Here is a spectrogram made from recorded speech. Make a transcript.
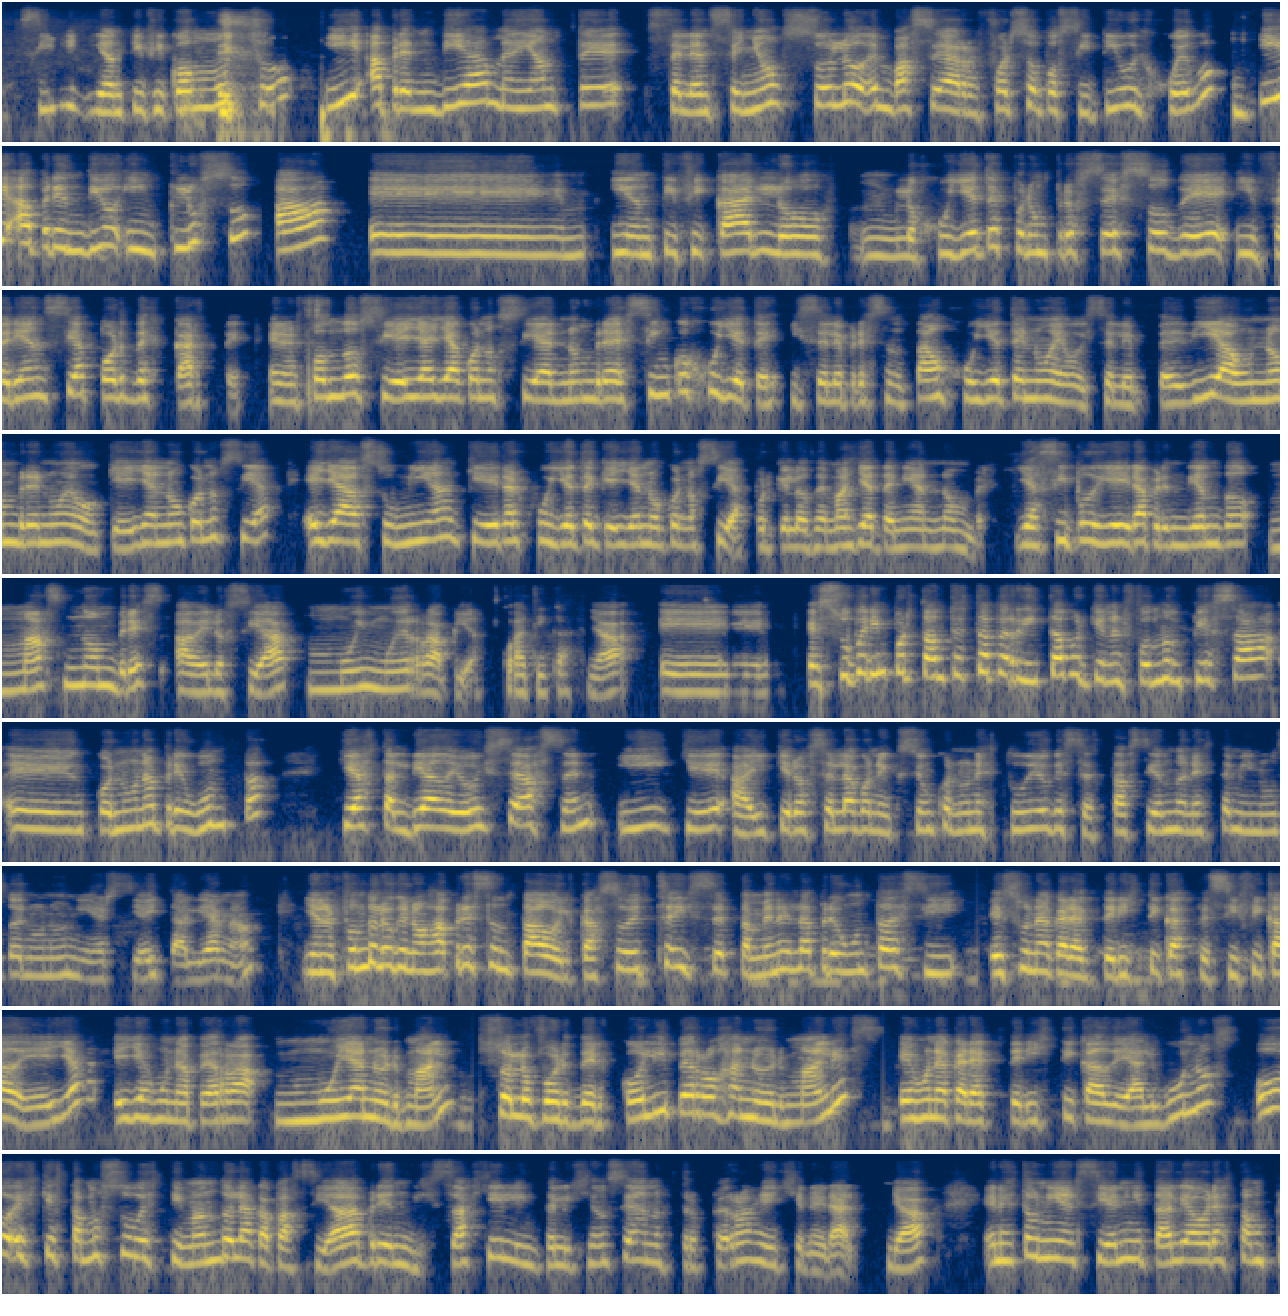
sí, identificó mucho y aprendía mediante, se le enseñó solo en base a refuerzo positivo y juego y aprendió incluso a eh, identificar los, mm, los juguetes por un proceso de inferencia por descarte. En el fondo, si ella ya conocía el nombre de cinco juguetes y se le presentaba un juguete nuevo y se le pedía un nombre nuevo que ella no conocía, ella asumía que era el juguete que ella no conocía, porque los demás ya tenían nombre. Y así podía ir aprendiendo más nombres a velocidad muy, muy rápida. Cuática. ¿ya? Eh, es súper importante esta perrita porque en el fondo empieza eh, con una pregunta que hasta el día de hoy se hacen y que ahí quiero hacer la conexión con un estudio que se está haciendo en este minuto en una universidad italiana. Y en el fondo lo que nos ha presentado el caso de Chaser también es la pregunta de si es una característica específica de ella. Ella es una perra muy anormal. ¿Son los border collie perros anormales? ¿Es una característica de algunos? ¿O es que estamos subestimando la capacidad de aprendizaje y la inteligencia de nuestros perros en general? ¿ya? En esta universidad en Italia ahora está un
